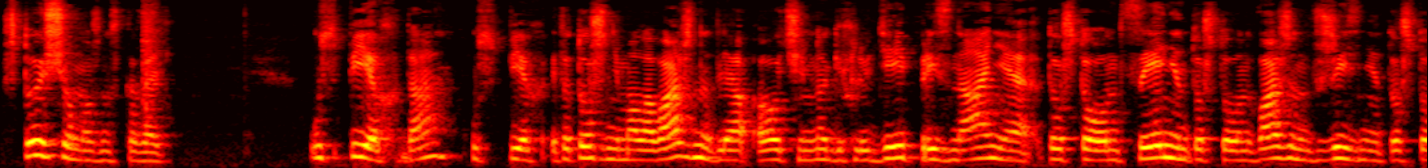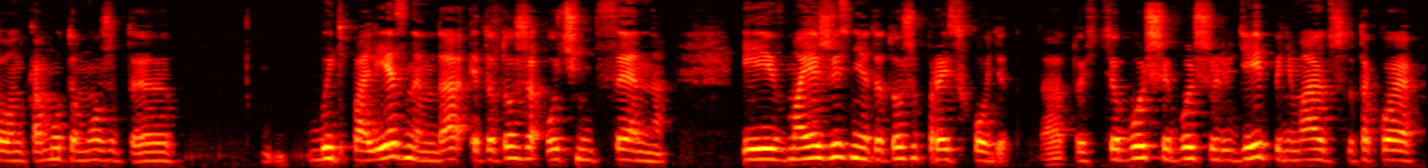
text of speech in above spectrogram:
Что еще можно сказать? Успех, да, успех, это тоже немаловажно для очень многих людей, признание, то, что он ценен, то, что он важен в жизни, то, что он кому-то может э, быть полезным, да, это тоже очень ценно. И в моей жизни это тоже происходит, да, то есть все больше и больше людей понимают, что такое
